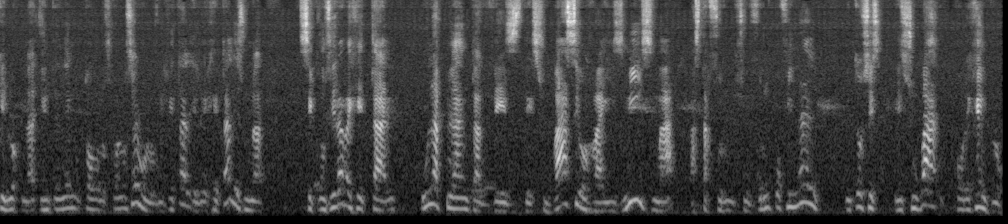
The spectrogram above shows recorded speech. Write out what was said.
que lo, la, entendemos, todos los conocemos, los vegetales. El vegetal es una, se considera vegetal una planta desde su base o raíz misma hasta su, su fruto final. Entonces, en su base, por ejemplo,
